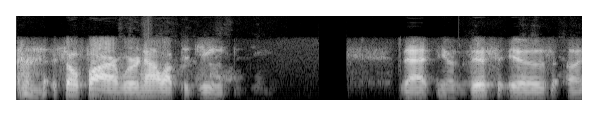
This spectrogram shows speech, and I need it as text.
so far we're now up to G. that you know this is a,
